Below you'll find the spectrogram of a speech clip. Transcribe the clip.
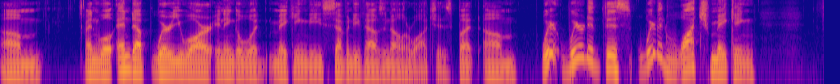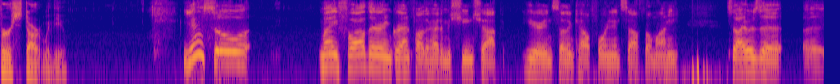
Um, and we'll end up where you are in Inglewood making these seventy thousand dollar watches. But um, where where did this where did watchmaking first start with you? Yeah, so my father and grandfather had a machine shop here in Southern California in South El Monte. So I was a, a,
